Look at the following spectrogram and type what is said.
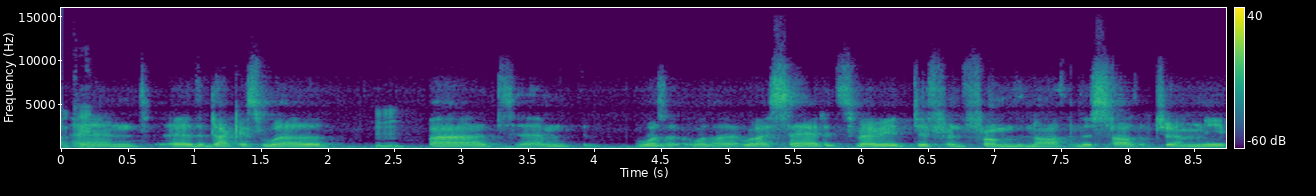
Okay. and uh, the duck as well. Hmm? But um, what, what, I, what I said, it's very different from the north and the south of Germany,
